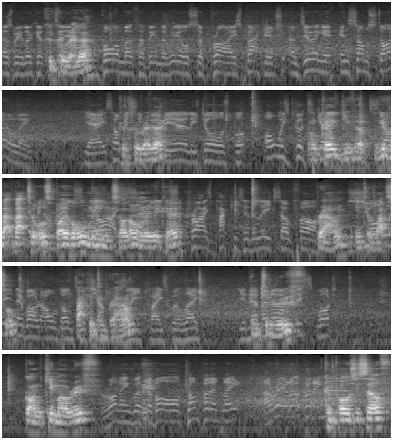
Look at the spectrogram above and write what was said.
as we look at Cucurella. Bournemouth have been the real surprise package and doing it in some style, Lee. Yeah, it's obviously Cucurella. very early doors, but always good to okay, give it, give that back to us by all means. I don't really care. Brown into Vassell, back into Brown, Place, into Roofe. Go on, Kemar Roofe. Compose yourself.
